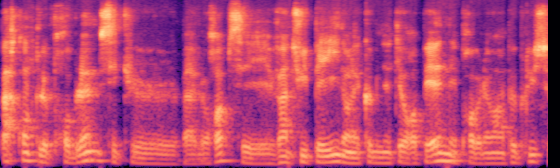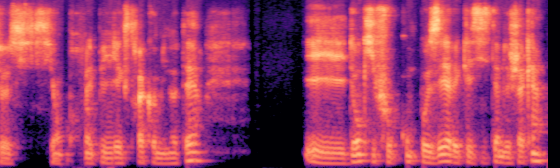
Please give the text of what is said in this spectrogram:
Par contre, le problème, c'est que bah, l'Europe, c'est 28 pays dans la communauté européenne et probablement un peu plus si, on prend les pays extra-communautaires. Et donc, il faut composer avec les systèmes de chacun.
